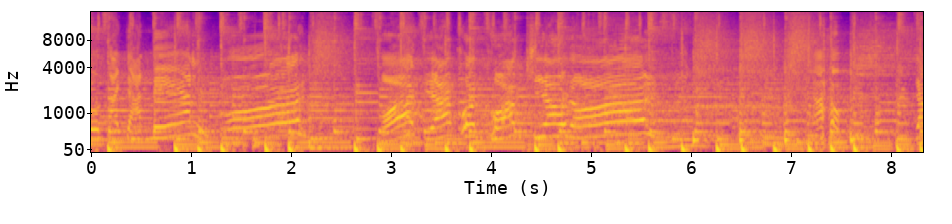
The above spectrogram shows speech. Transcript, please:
รย์รุ่นอาจารย์แมนโอ้ยขอเสียงคนขวางเคียวหน่อยเอ้าจะ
